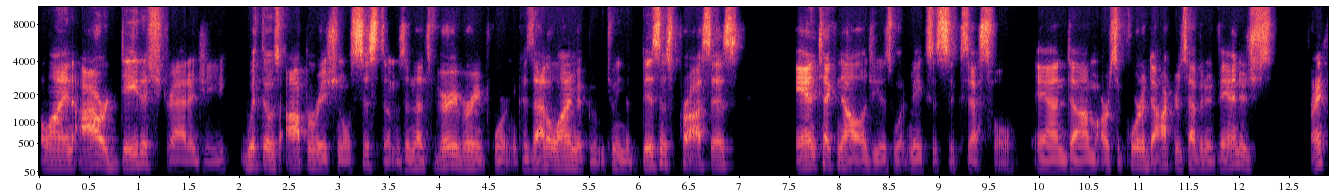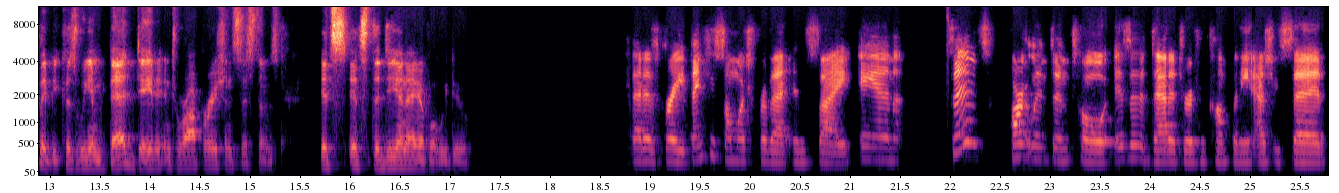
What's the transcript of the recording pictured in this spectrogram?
align our data strategy with those operational systems, and that's very very important because that alignment between the business process and technology is what makes us successful. And um, our supported doctors have an advantage, frankly, because we embed data into our operation systems. It's it's the DNA of what we do. That is great. Thank you so much for that insight. And since Heartland Dental is a data driven company, as you said,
